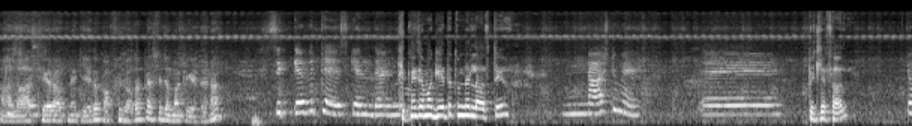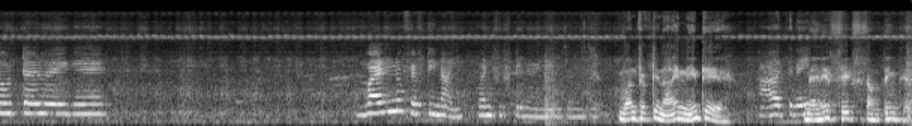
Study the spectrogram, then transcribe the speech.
हाँ लास्ट ईयर आपने किए थे काफ़ी ज़्यादा पैसे जमा किए थे ना? सिक्के भी थे इसके अंदर। कितने जमा किए थे तुमने लास्ट ईयर लास्ट में। पिछले साल? टोटल हो गए one fifty nine one fifty nine 159 नहीं थे? हाँ इतने ही नहीं नहीं सिक्स समथिंग थे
